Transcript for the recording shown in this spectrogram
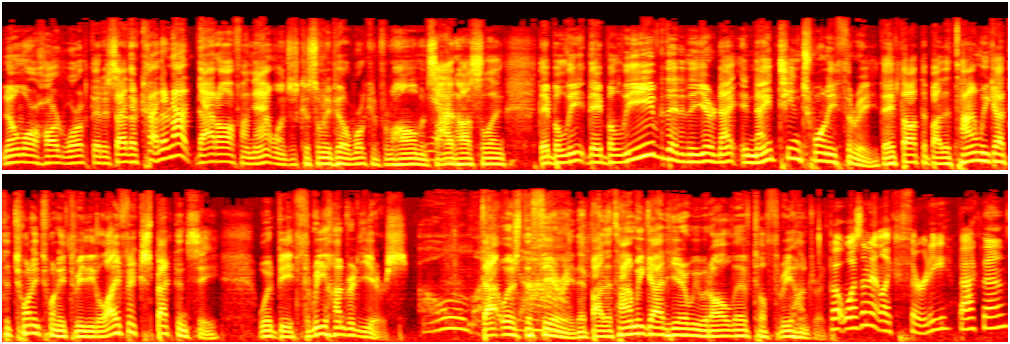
no more hard work. They decided they're kind. They're not that off on that one, just because so many people are working from home and Yeah. side hustling. They believe they believed that in the year ni- in 1923, they thought that by the time we got to 2023, the life expectancy would be 300 years. oh my That was the theory that by the time we got here, we would all live till 300. But wasn't it like 30 back then?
